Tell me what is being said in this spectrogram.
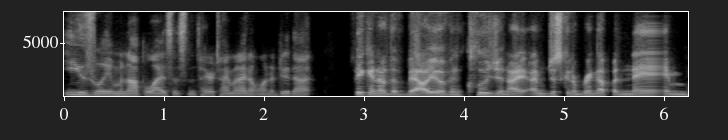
easily monopolize this entire time and i don't want to do that speaking of the value of inclusion, I, am just going to bring up a name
